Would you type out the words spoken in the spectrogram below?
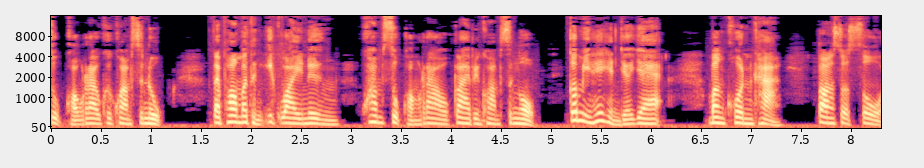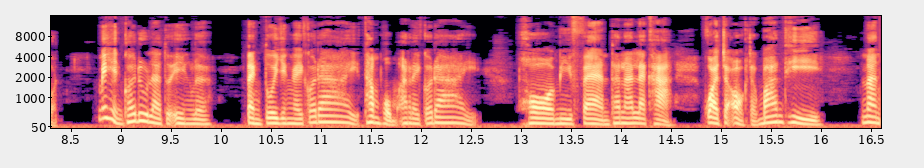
สุขของเราคือความสนุก แต่พอมาถึงอีกวัยหนึ่งความสุขของเรากลายเป็นความสงบ ก็มีให้เห็นเยอะแยะ บางคนค่ะ ตอนโสดๆไม่เห็นค่อยดูแลตัวเองเลย แต่งตัวยังไงก็ได้ทำผมอะไรก็ได้ พอมีแฟนเท่านั้นแหละค่ะ กว่าจะออกจากบ้านที นั่น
